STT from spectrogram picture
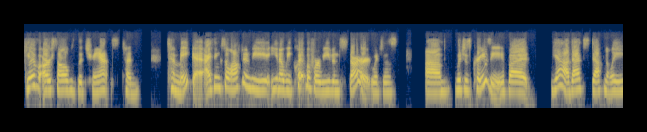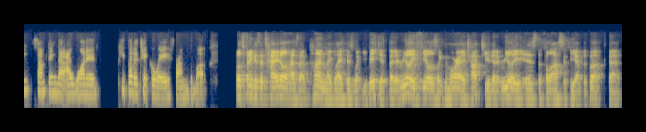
give ourselves the chance to to make it. I think so often we, you know, we quit before we even start, which is um which is crazy, but yeah, that's definitely something that I wanted people to take away from the book. Well, it's funny because the title has that pun, like life is what you bake it, but it really feels like the more I talk to you, that it really is the philosophy of the book that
